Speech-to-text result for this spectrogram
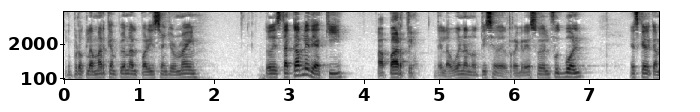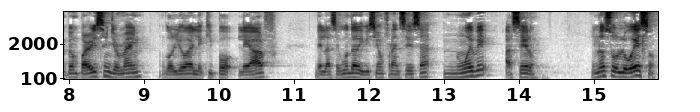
y proclamar campeón al Paris Saint-Germain. Lo destacable de aquí, aparte de la buena noticia del regreso del fútbol, es que el campeón Paris Saint-Germain goleó al equipo Le Havre de la segunda división francesa 9 a 0. Y no solo eso,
